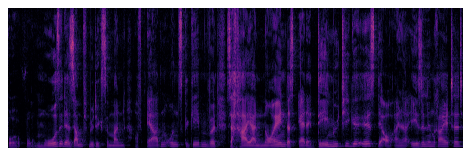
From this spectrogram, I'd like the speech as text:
wo, wo Mose, der sanftmütigste Mann auf Erden, uns gegeben wird. Sacharja 9, dass er der Demütige ist, der auf einer Eselin reitet.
